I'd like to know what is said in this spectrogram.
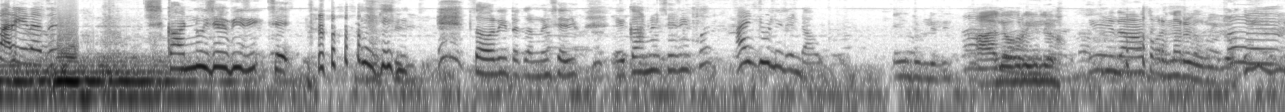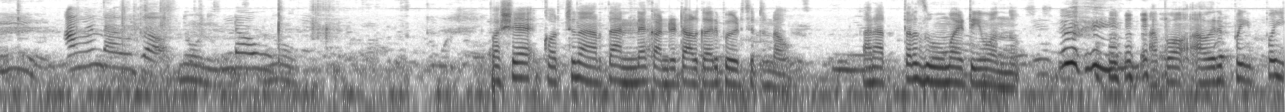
പറയണത് ഹലോ കണ്ണൂർ ഷെരീഫ് സോറി കേട്ടോ കണ്ണൂർ ശരി ഏ, ശരി ഷെരീഫ് അതിന്റെ ഉള്ളിലുണ്ടാവും ആ ലോറിയിലോ? ഇതാ തുറന്ന ലോറിയിലോ? അങ്ങനെ ഉണ്ടാവും കേട്ടോ ഉണ്ടാവും. പക്ഷെ കുറച്ച് നേരത്തെ എന്നെ കണ്ടിട്ട് ആൾക്കാർ പേടിച്ചിട്ടുണ്ടാവും. കാരണം അത്ര സൂമായിട്ട് ഈ വന്നു. അപ്പോൾ അവരിപ്പോൾ ഇപ്പോൾ ഈ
